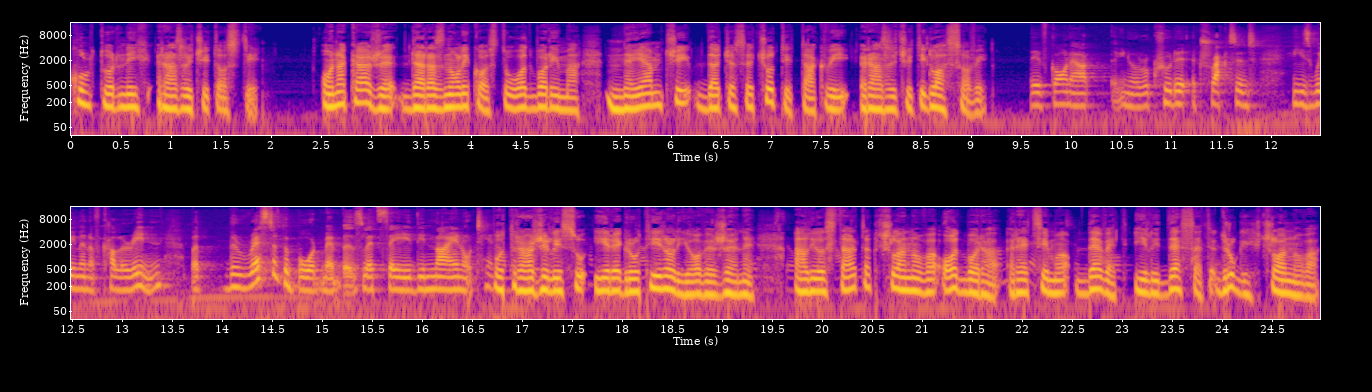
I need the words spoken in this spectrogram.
kulturnih različitosti. Ona kaže da raznolikost u odborima ne jamči da će se čuti takvi različiti glasovi. They've gone out, you know, recruited, attracted these women of color in, but the rest of the board members, let's say the nine or ten... Potražili su i regrutirali ove žene, ali ostatak članova odbora, recimo devet ili deset drugih članova,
